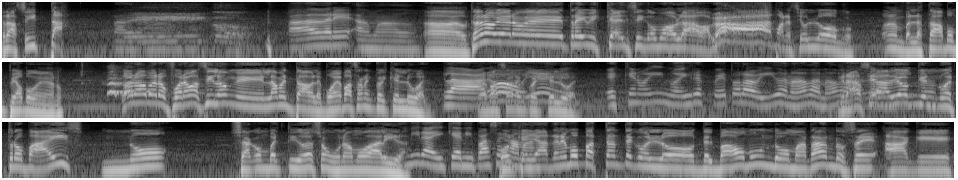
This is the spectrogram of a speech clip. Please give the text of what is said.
racistas. Padre, padre amado. Ah, ¿Ustedes no vieron eh, Travis Kelsey cómo hablaba? ¡Ah! Parecía un loco. Bueno, en verdad estaba pompeado porque ganó. No, no, pero fuera vacilón es lamentable. Puede pasar en cualquier lugar. Claro. Puede pasar en oye, cualquier lugar. Es que no hay, no hay respeto a la vida, nada, nada. Gracias a Dios que en nuestro país no se ha convertido eso en una modalidad. Mira, y que ni pase Porque jamás. ya tenemos bastante con los del bajo mundo matándose a que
